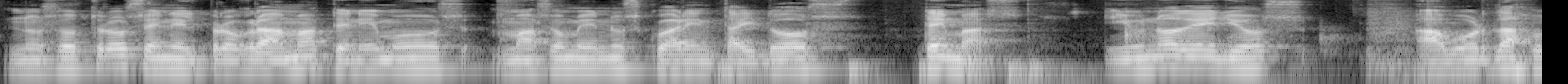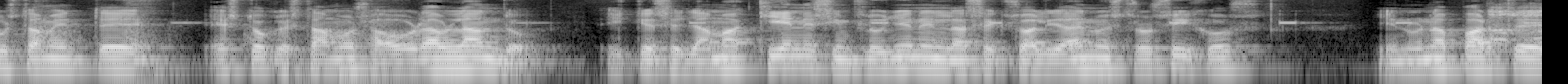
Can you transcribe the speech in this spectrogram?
Nosotros en el programa tenemos más o menos 42 temas y uno de ellos aborda justamente esto que estamos ahora hablando y que se llama ¿Quiénes influyen en la sexualidad de nuestros hijos? Y en una parte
